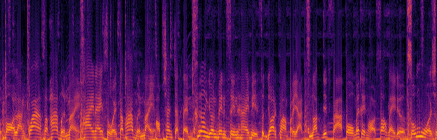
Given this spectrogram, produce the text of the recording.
นเบาะหลังกว้างสภาพเหมือนใหม่ ภายในสวยสภาพเหมือนใหม่ออปชั่นจัดเต็มเครื่องยนต์เบนซินไฮบริดสุดยอดความประหยัดน็อตยึดฝาโปรไม่เคยถอดซอกในเดิม ซุ้มหัวโช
